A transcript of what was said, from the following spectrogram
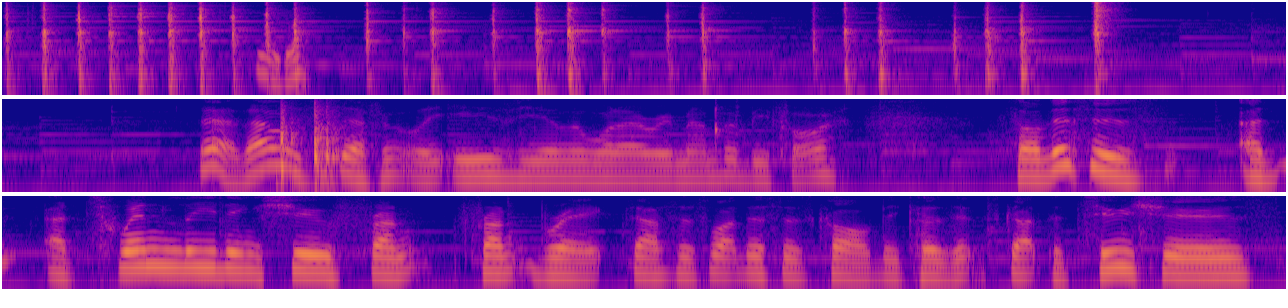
There we go. Yeah, that was definitely easier than what I remember before. So this is a, a, twin leading shoe front front brake. This is what this is called because it's got the two shoes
